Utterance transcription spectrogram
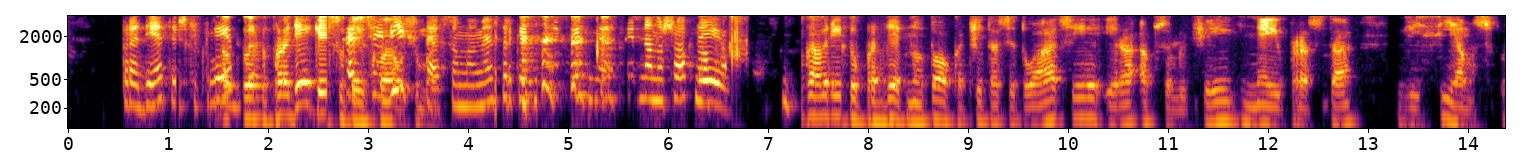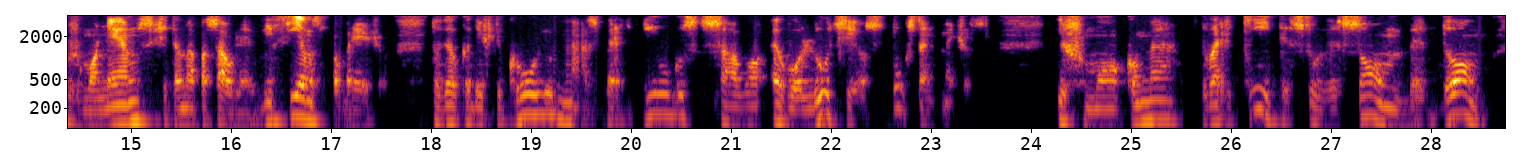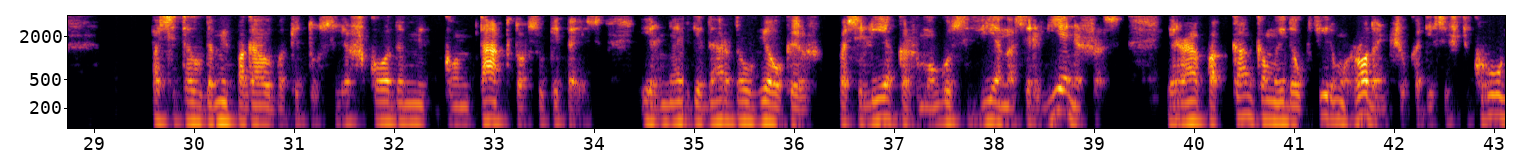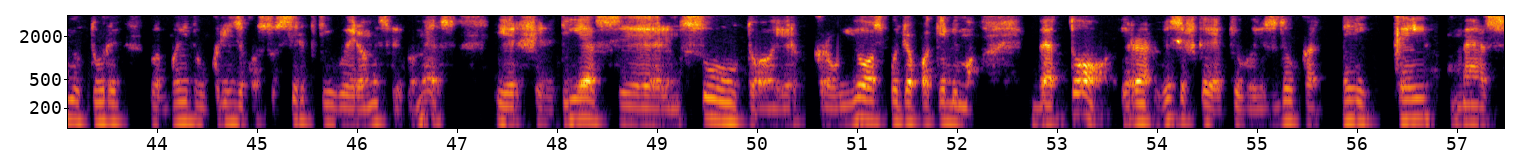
Pradėti iš tikrųjų. Ir pradėkit su tais klausimais. Vyksta su mumis ir kaip, kaip, ne, kaip nenušok nuo. Gal reiktų pradėti nuo to, kad šita situacija yra absoliučiai neįprasta visiems žmonėms šitame pasaulyje. Visiems pabrėžiu. Todėl, kad iš tikrųjų mes per ilgus savo evoliucijos tūkstantmečius išmokome tvarkyti su visom bėdom, pasitelkdami pagalbą kitus, ieškodami kontakto su kitais. Ir netgi dar daugiau, kai pasilieka žmogus vienas ir vienišas, yra pakankamai daug tyrimų rodančių, kad jis iš tikrųjų turi labai daug rizikos susirgti įvairiomis lygomis ir širdies, ir insulto, ir kraujospūdžio pakilimo. Be to yra visiškai akivaizdu, kad tai, kaip mes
